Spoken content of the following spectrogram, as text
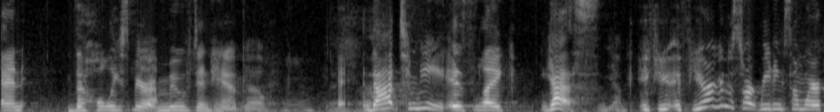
and the Holy Spirit yeah. moved in there him. Mm-hmm. That to me is like yes yep. if you if you're going to start reading somewhere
